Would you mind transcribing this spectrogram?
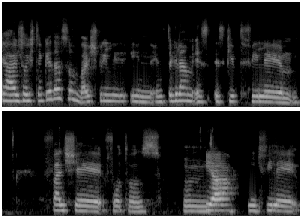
Ja, also ich denke, dass zum Beispiel in Instagram es, es gibt viele um, falsche Fotos und ja. Mit viele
